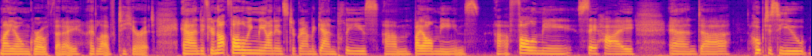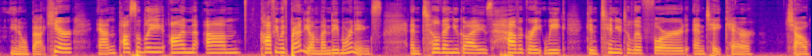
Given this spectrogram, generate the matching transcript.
my own growth that I, I love to hear it. And if you're not following me on Instagram, again, please, um, by all means, uh, follow me, say hi, and uh, hope to see you, you know, back here and possibly on um, Coffee with Brandi on Monday mornings. Until then, you guys have a great week. Continue to live forward and take care. Ciao.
